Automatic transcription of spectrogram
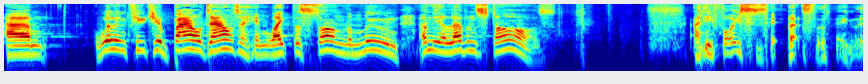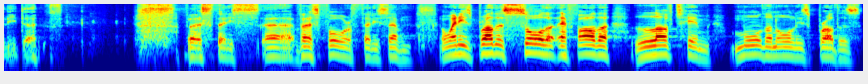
um, will in future bow down to him like the sun, the moon, and the 11 stars. And he voices it. That's the thing that he does. Verse, 30, uh, verse 4 of 37. And when his brothers saw that their father loved him more than all his brothers,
